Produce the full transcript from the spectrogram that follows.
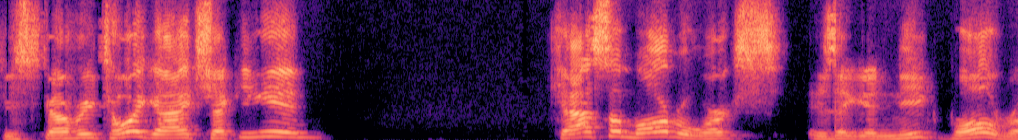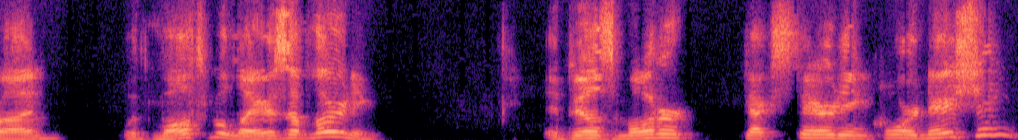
Discovery Toy Guy checking in. Castle Marbleworks is a unique ball run with multiple layers of learning. It builds motor dexterity and coordination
